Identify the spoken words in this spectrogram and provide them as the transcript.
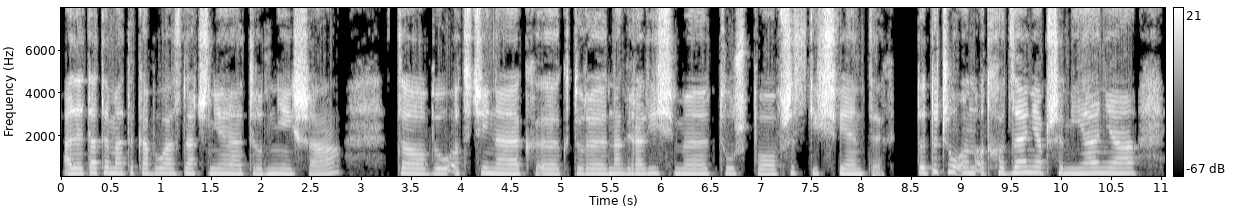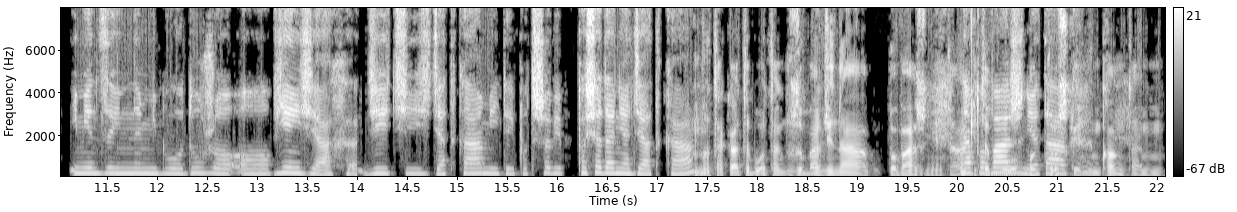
ale ta tematyka była znacznie trudniejsza. To był odcinek, e, który nagraliśmy tuż po wszystkich świętych. Dotyczył on odchodzenia, przemijania i między innymi było dużo o więziach dzieci z dziadkami, tej potrzebie posiadania dziadka. No tak, ale to było tak dużo bardziej na poważnie, tak? Na I to poważnie, było pod tak. troszkę innym kątem.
